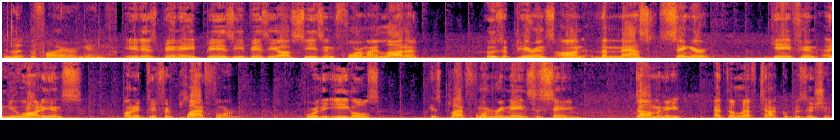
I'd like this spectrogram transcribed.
it lit the fire again. It has been a busy, busy off season for Mailata, whose appearance on The Masked Singer gave him a new audience on a different platform. For the Eagles, his platform remains the same dominate at the left tackle position.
